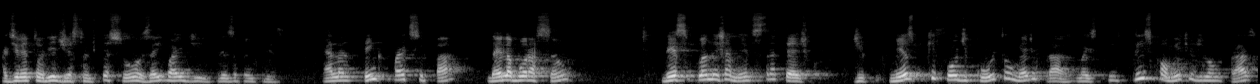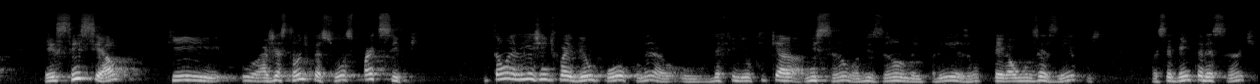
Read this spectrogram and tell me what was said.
a diretoria de gestão de pessoas, aí vai de empresa para empresa, ela tem que participar da elaboração desse planejamento estratégico, de, mesmo que for de curto ou médio prazo, mas principalmente o de longo prazo, é essencial que a gestão de pessoas participe. Então, ali a gente vai ver um pouco, né, o, definir o que, que é a missão, a visão da empresa, vamos pegar alguns exemplos, vai ser bem interessante.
